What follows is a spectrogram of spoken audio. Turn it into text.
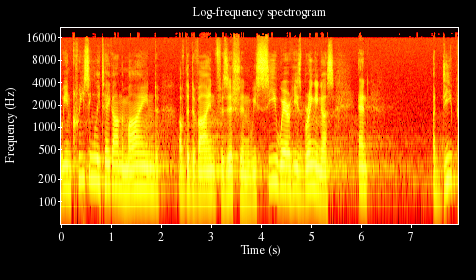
we increasingly take on the mind of the divine physician, we see where he's bringing us, and a deep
